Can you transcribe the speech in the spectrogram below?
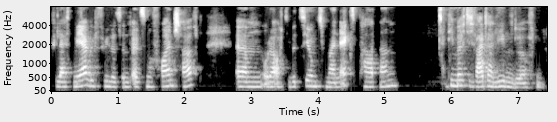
vielleicht mehr Gefühle sind als nur Freundschaft ähm, oder auch die Beziehung zu meinen Ex-Partnern, die möchte ich weiter leben dürfen.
